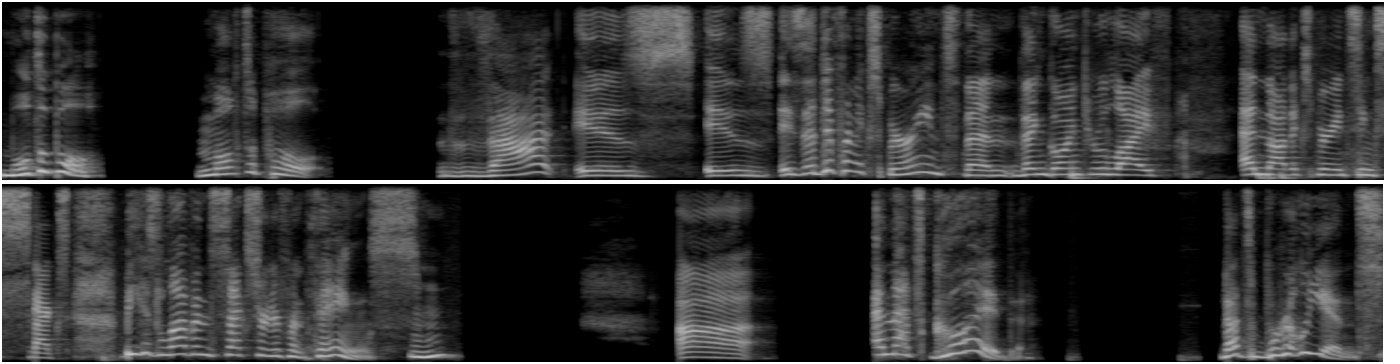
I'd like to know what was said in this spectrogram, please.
Multiple. multiple. That is is is a different experience than than going through life and not experiencing sex because love and sex are different things. Mhm. Uh and that's good. That's brilliant.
